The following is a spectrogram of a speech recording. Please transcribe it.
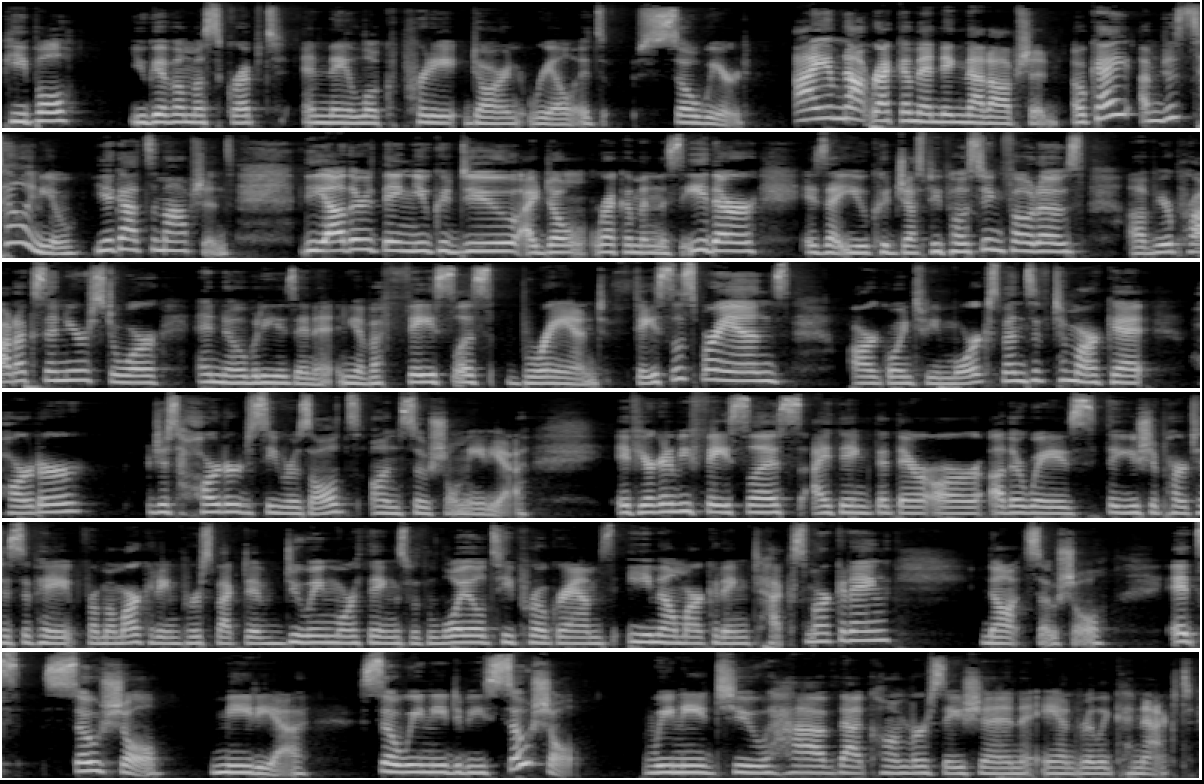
people you give them a script and they look pretty darn real. It's so weird. I am not recommending that option. Okay. I'm just telling you, you got some options. The other thing you could do, I don't recommend this either, is that you could just be posting photos of your products in your store and nobody is in it. And you have a faceless brand. Faceless brands are going to be more expensive to market, harder, just harder to see results on social media if you're going to be faceless, I think that there are other ways that you should participate from a marketing perspective, doing more things with loyalty programs, email marketing, text marketing, not social. It's social media. So we need to be social. We need to have that conversation and really connect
